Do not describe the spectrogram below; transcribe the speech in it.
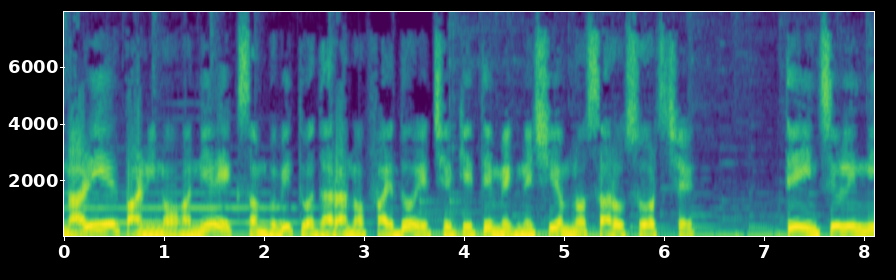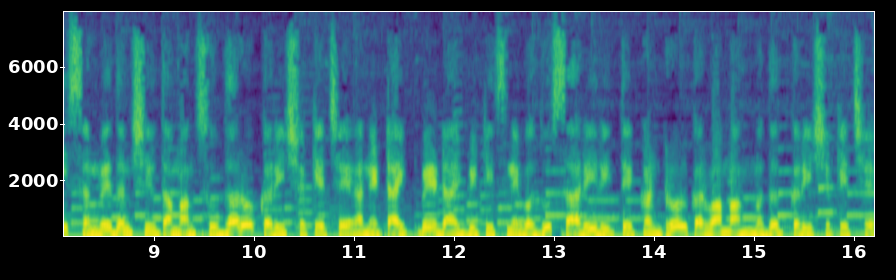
નાળિયેર પાણીનો અન્ય એક સંભવિત વધારાનો ફાયદો એ છે કે તે મેગ્નેશિયમનો સારો સોર્સ છે. તે ઇન્સ્યુલિનની સંવેદનશીલતામાં સુધારો કરી શકે છે અને ટાઈપ બે ડાયાબિટીસને વધુ સારી રીતે કંટ્રોલ કરવામાં મદદ કરી શકે છે.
